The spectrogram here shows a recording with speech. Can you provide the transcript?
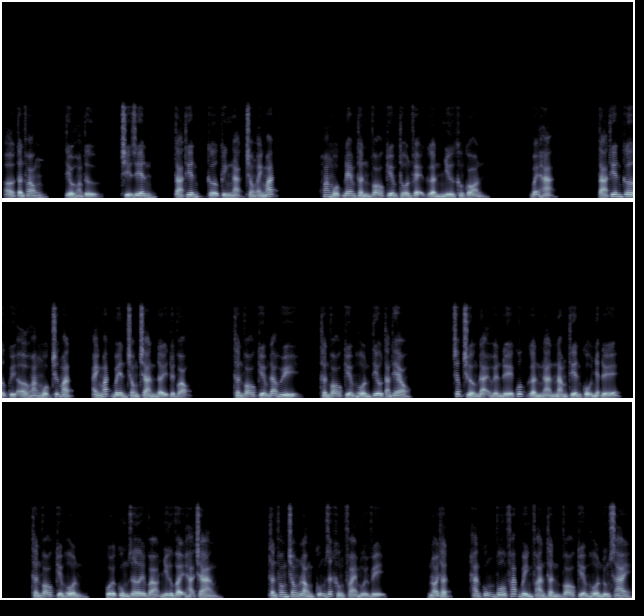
Ở Tân Phong, tiểu hoàng tử, chỉ riêng, tả thiên cơ kinh ngạc trong ánh mắt. Hoang mục đem thần võ kiếm thôn vệ gần như không còn. Vậy hạ, tả thiên cơ quỳ ở hoang mục trước mặt, ánh mắt bên trong tràn đầy tuyệt vọng. Thần võ kiếm đã hủy, thần võ kiếm hồn tiêu tán theo. Chấp trưởng đại huyền đế quốc gần ngàn năm thiên cổ nhất đế. Thần võ kiếm hồn, cuối cùng rơi vào như vậy hạ tràng. Thần phong trong lòng cũng rất không phải mùi vị. Nói thật, hắn cũng vô pháp bình phán thần võ kiếm hồn đúng sai.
